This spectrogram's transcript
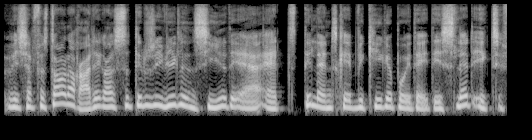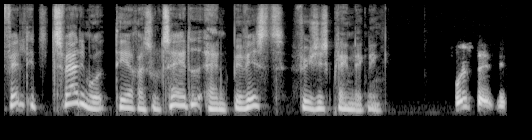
hvis jeg forstår dig ret, ikke, også, så det du i virkeligheden siger, det er, at det landskab, vi kigger på i dag, det er slet ikke tilfældigt. Tværtimod, det er resultatet af en bevidst fysisk planlægning. Fuldstændig.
